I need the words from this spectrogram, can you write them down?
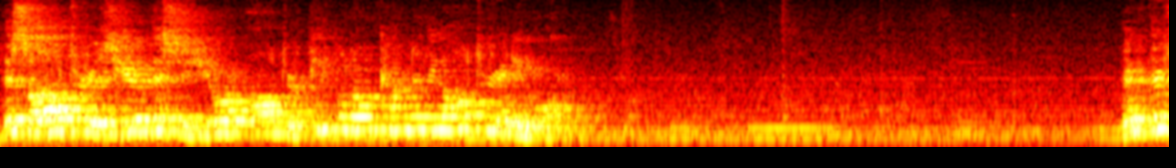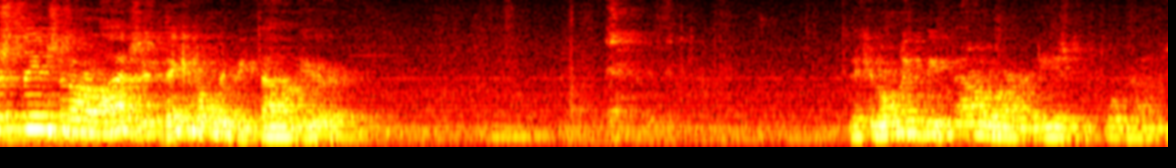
This altar is here. This is your altar. People don't come to the altar anymore. There, there's things in our lives that they can only be found here. They can only be found on our knees before God.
